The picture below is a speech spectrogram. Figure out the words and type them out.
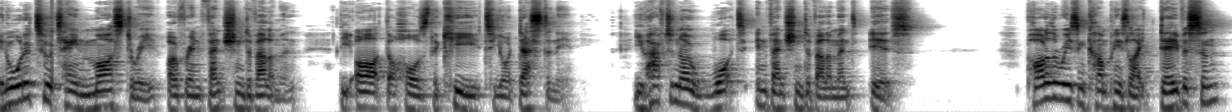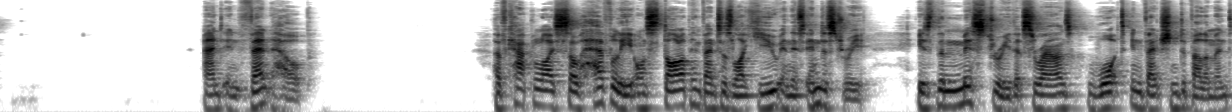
In order to attain mastery over invention development, the art that holds the key to your destiny, you have to know what invention development is. Part of the reason companies like Davison and InventHelp have capitalized so heavily on startup inventors like you in this industry is the mystery that surrounds what invention development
